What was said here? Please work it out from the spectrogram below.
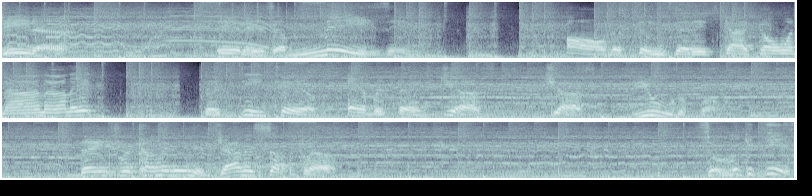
gator. It is amazing. All the things that it's got going on on it. The details, everything, just, just beautiful. Thanks for coming in to Johnny's Supper Club. So look at this.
